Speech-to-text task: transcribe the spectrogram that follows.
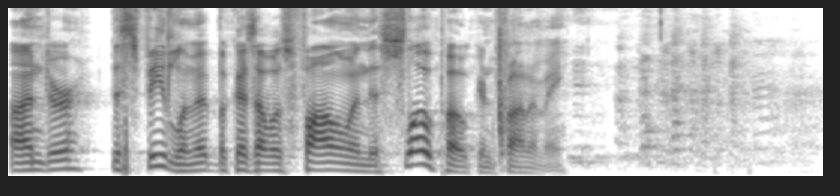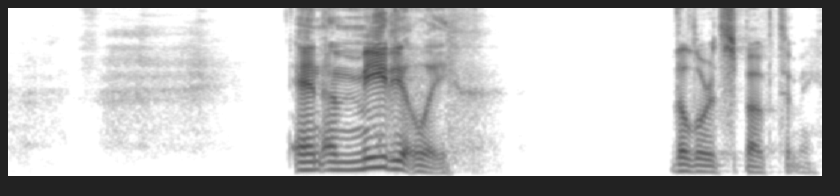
under the speed limit because I was following this slow poke in front of me. and immediately, the Lord spoke to me.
